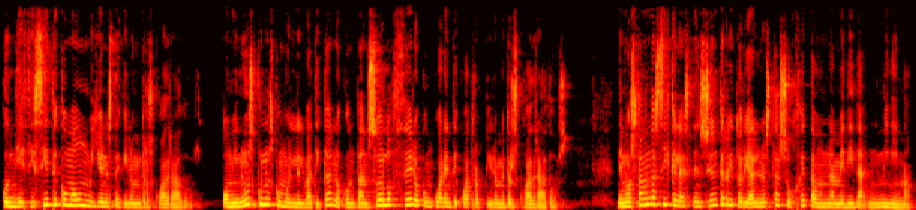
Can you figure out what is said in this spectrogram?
con 17,1 millones de kilómetros cuadrados, o minúsculos como el del Vaticano, con tan solo 0,44 kilómetros cuadrados, demostrando así que la extensión territorial no está sujeta a una medida mínima.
